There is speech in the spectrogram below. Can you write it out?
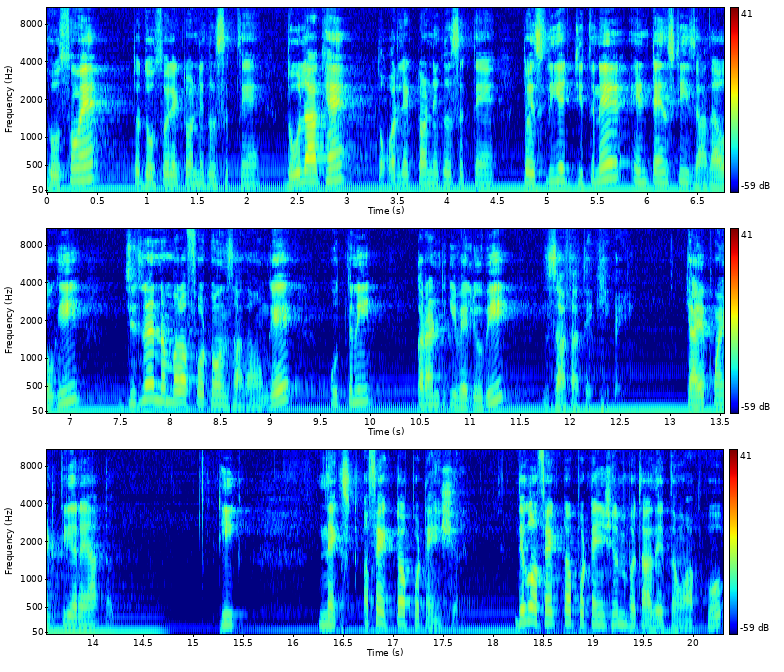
200 हैं तो 200 इलेक्ट्रॉन निकल सकते हैं। दो लाख हैं तो और इलेक्ट्रॉन निकल सकते हैं। तो इसलिए जितने इंटेंसिटी ज़्यादा होगी, जितने नंबर ऑफ़ फोटोन ज़्यादा होंगे, उतनी करंट की वैल्यू भी ज़्यादा देखी गई। क्या ये पॉइंट क्लियर है यहाँ तक? ठीक। नेक्स्ट अफेक्ट ऑफ़ पोटेंशियल देखो अफेक्ट ऑफ़ पोटेंशियल में बता देता हूँ आपको।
